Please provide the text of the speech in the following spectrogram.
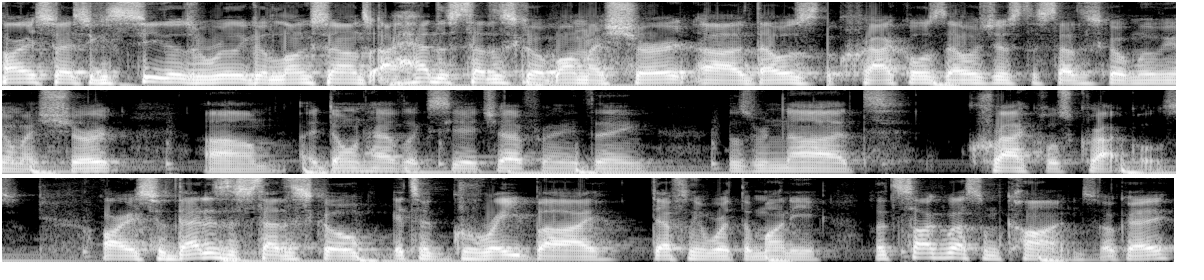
All right, so as you can see, those are really good lung sounds. I had the stethoscope on my shirt. Uh, that was the crackles. That was just the stethoscope moving on my shirt. Um, I don't have like CHF or anything. Those were not crackles, crackles. All right, so that is the stethoscope. It's a great buy, definitely worth the money. Let's talk about some cons, okay?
